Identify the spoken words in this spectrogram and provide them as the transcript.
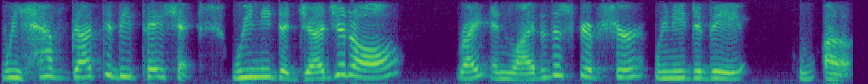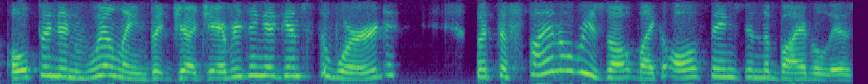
We have got to be patient. We need to judge it all right? In light of the scripture, we need to be uh, open and willing, but judge everything against the word. But the final result, like all things in the Bible, is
